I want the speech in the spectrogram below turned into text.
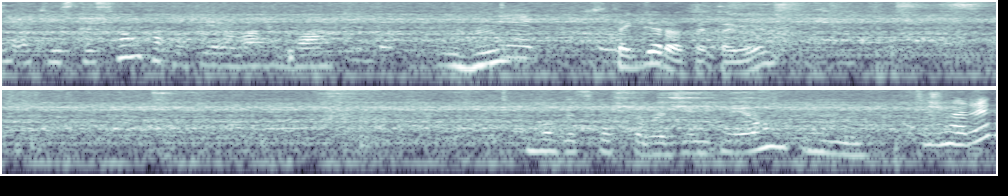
O, to jest ta słomka papierowa chyba. Jak Stegera taka, nie? Mogę skosztować, dziękuję. Mm. Chcesz Marek?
